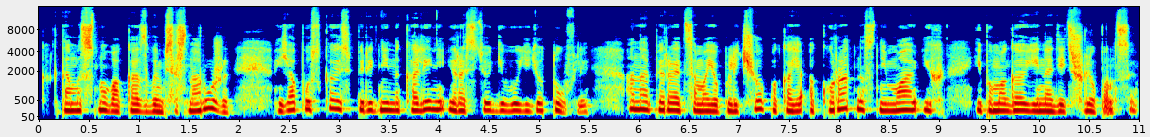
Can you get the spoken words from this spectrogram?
Когда мы снова оказываемся снаружи, я опускаюсь перед ней на колени и расстегиваю ее туфли. Она опирается на мое плечо, пока я аккуратно снимаю их и помогаю ей надеть шлепанцы.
